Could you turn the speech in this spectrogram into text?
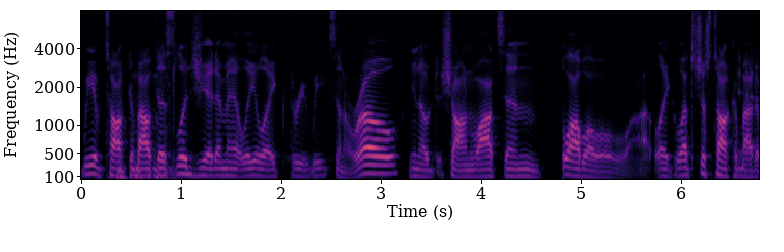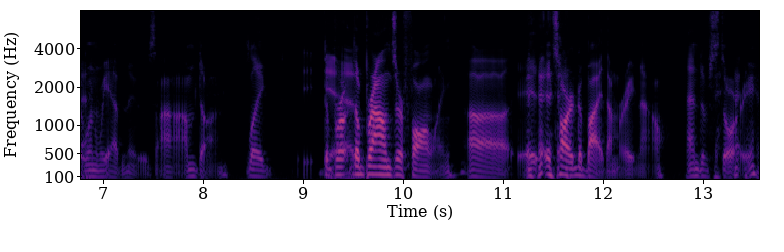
We have talked about this legitimately like 3 weeks in a row. You know, Deshaun Watson, blah blah blah blah. Like, let's just talk about yeah. it when we have news. I- am done. Like, the yeah. the Browns are falling. Uh, it, it's hard to buy them right now. End of story.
